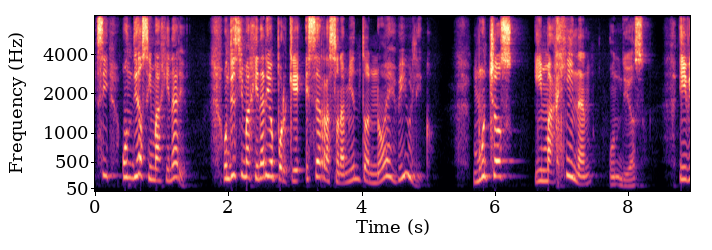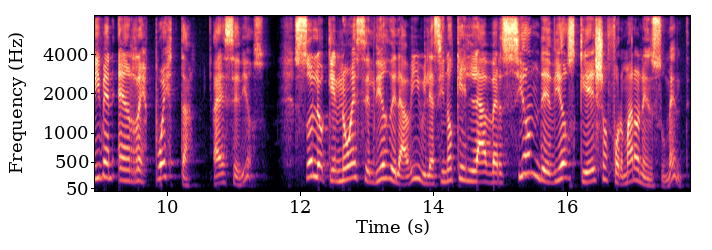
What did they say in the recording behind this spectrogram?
Sí, un Dios imaginario. Un Dios imaginario porque ese razonamiento no es bíblico. Muchos imaginan un Dios y viven en respuesta a ese Dios. Solo que no es el Dios de la Biblia, sino que es la versión de Dios que ellos formaron en su mente.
